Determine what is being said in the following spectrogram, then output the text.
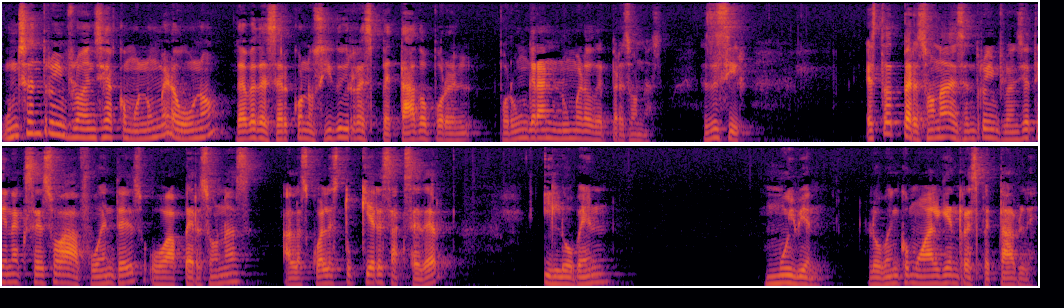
Un centro de influencia como número uno debe de ser conocido y respetado por, el, por un gran número de personas. Es decir, esta persona de centro de influencia tiene acceso a fuentes o a personas a las cuales tú quieres acceder y lo ven muy bien, lo ven como alguien respetable,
